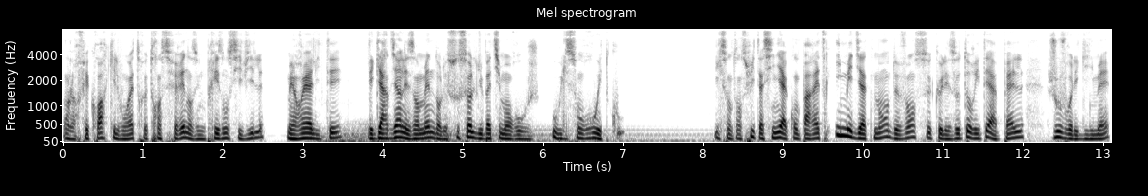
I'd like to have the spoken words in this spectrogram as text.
On leur fait croire qu'ils vont être transférés dans une prison civile mais en réalité, les gardiens les emmènent dans le sous-sol du bâtiment rouge, où ils sont roués de coups. Ils sont ensuite assignés à comparaître immédiatement devant ce que les autorités appellent, j'ouvre les guillemets,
